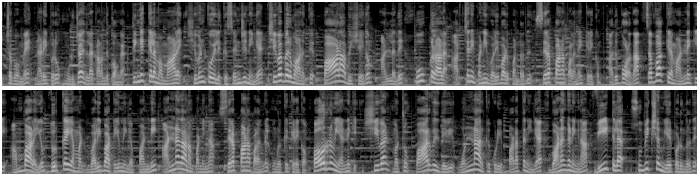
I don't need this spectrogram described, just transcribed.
உற்சவமே நடைபெறும். முடிஞ்சா இதுல கலந்துக்கோங்க. திங்கட்கிழமை மாலை சிவன் கோயிலுக்கு சென்று நீங்க சிவபெருமானுக்கு பாலாபிஷேகம் அல்லது பூக்களால அர்ச்சனை பண்ணி வழிபாடு பண்றது சிறப்பான பலனை கிடைக்கும். அது போலதான் செவ்வாய்க்கிழமை அன்னைக்கு அம்பாளையும் துர்க்கை அம்மன் வழிபாட்டையும் நீங்க பண்ணி அன்னதானம் பண்ணீங்கன்னா சிறப்பான பலன்கள் உங்களுக்கு கிடைக்கும். பௌர்ணமி அன்னைக்கு சிவன் மற்றும் பார்வதி தேவி ஒன்னா இருக்கக்கூடிய படத்தை நீங்க வணங்குனீங்கன்னா வீட்டுல சுபிக்ஷம் ஏற்படுங்கிறது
